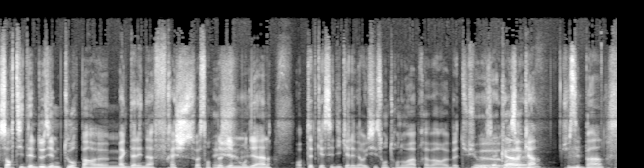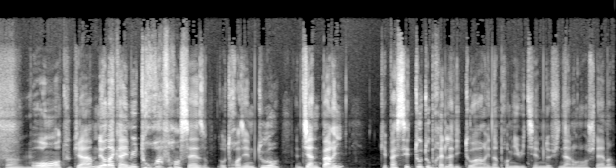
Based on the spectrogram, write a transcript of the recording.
sortie dès le deuxième tour par euh, Magdalena Fresh, 69e Fresh, mondiale. Bon, peut-être qu'elle s'est dit qu'elle avait réussi son tournoi après avoir battu euh, Osaka, Osaka. ouais. Je sais pas. Je sais pas, mais- Bon, en tout cas. Mais on a quand même eu trois Françaises au troisième tour. Diane Paris, qui est passée tout tout près de la victoire et d'un premier huitième de finale en Grand Chelem.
